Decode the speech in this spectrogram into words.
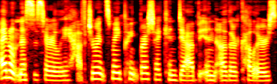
I don't necessarily have to rinse my paintbrush. I can dab in other colors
